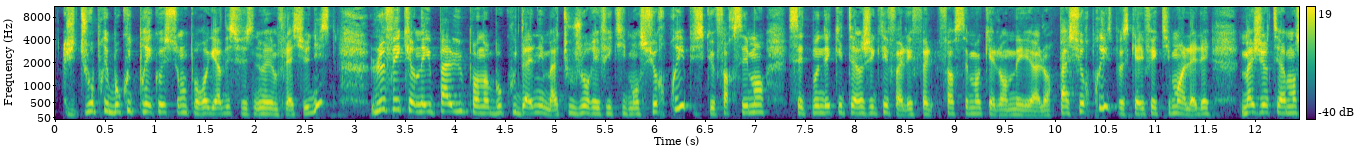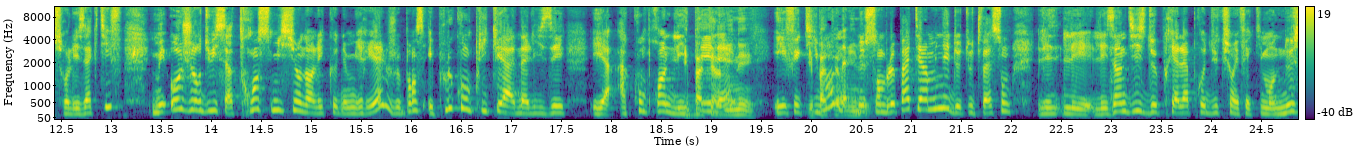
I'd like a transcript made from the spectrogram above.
j'ai toujours pris beaucoup de précautions pour regarder ce phénomène inflationniste. Le fait qu'il n'y en ait pas eu pendant beaucoup d'années m'a toujours effectivement surpris, puisque forcément, cette monnaie qui était injectée, fallait forcément qu'elle en ait, alors pas surprise, parce qu'effectivement, elle allait majoritairement sur les actifs. Mais aujourd'hui, sa transmission dans l'économie réelle, je pense, est plus compliquée à analyser et à, comprendre les délais. Et effectivement, ne semble pas terminée. De toute façon, les, les, les, indices de prix à la production, effectivement, ne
